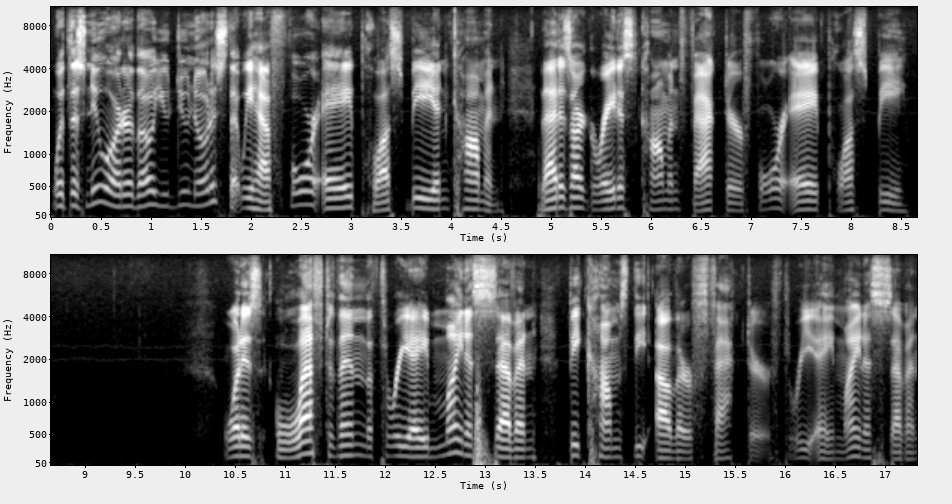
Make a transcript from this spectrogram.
With this new order, though, you do notice that we have 4a plus b in common. That is our greatest common factor, 4a plus b. What is left then, the 3a minus 7, becomes the other factor, 3a minus 7.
